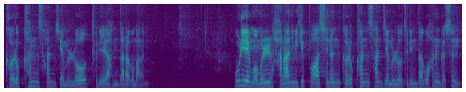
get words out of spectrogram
거룩한 산 제물로 드려야 한다라고 말합니다. 우리의 몸을 하나님이 기뻐하시는 거룩한 산 제물로 드린다고 하는 것은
